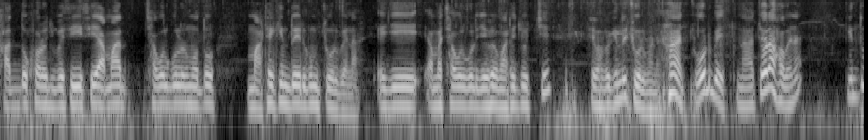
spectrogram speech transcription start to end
খাদ্য খরচ বেশি, সে আমার ছাগলগুলোর মতো মাঠে কিন্তু এরকম চড়বে না। এই যে আমার ছাগলগুলো যেভাবে মাঠে চড়ছে, সেভাবে কিন্তু চড়বে না। হ্যাঁ চড়বে, না চড়া হবে না, কিন্তু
